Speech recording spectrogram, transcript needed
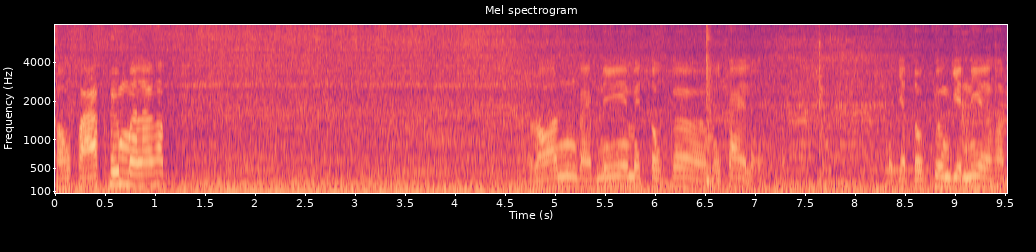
ท้องฟ้าครึ้มมาแล้วครับ ร้อนแบบนี้ไม่ตกก็ไม่ใช่แหล้วมันจะตกช่วงเย็นนี่แหละครับ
